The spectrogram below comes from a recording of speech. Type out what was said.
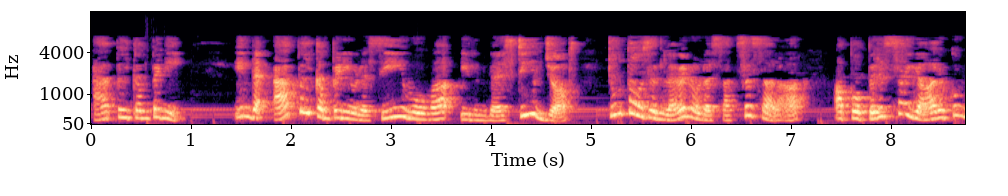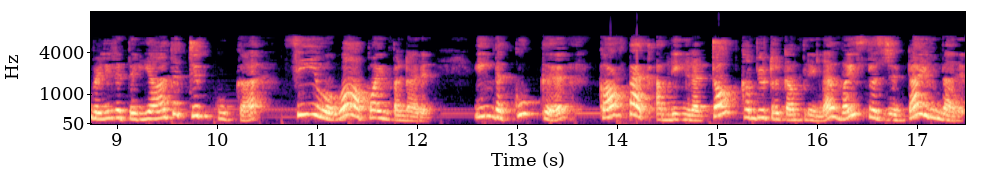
ஆப்பிள் கம்பெனி இந்த ஆப்பிள் கம்பெனியோட சிஇஓவா இருந்த ஸ்டீவ் ஜாப்ஸ் டூ தௌசண்ட் லெவனோட சக்சஸரா அப்போ பெருசா யாருக்கும் வெளியில தெரியாத டிம் குக்க சிஇஓவா அப்பாயிண்ட் பண்ணாரு. இந்த குக்கு காம்பேக்ட் அப்படிங்கிற டாப் கம்ப்யூட்டர் கம்பெனில வைஸ் பிரசிடென்டா இருந்தாரு.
